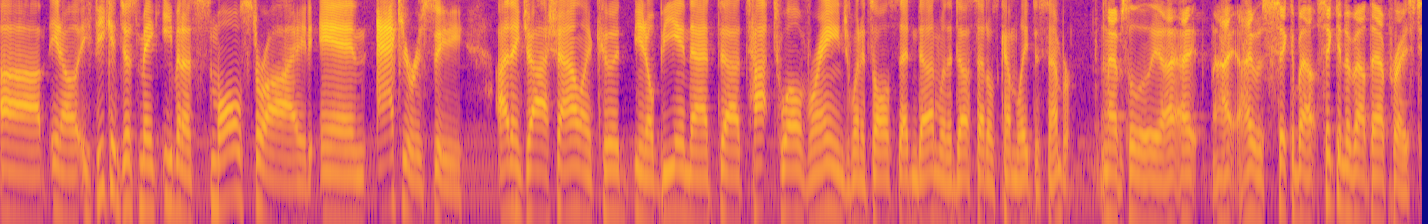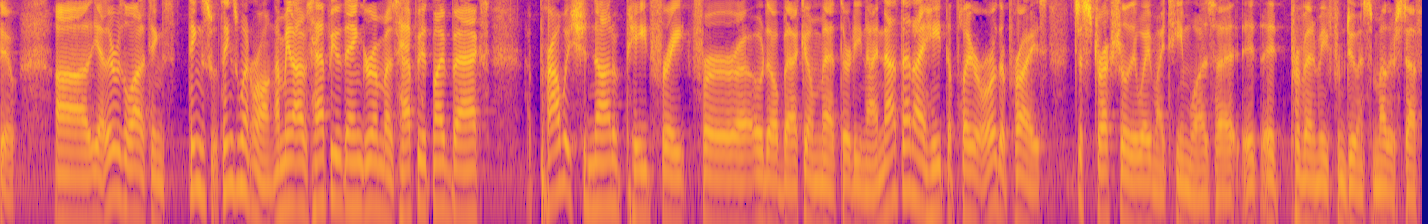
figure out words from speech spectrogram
Uh, you know, if he can just make even a small stride in accuracy I think Josh Allen could, you know, be in that uh, top 12 range when it's all said and done when the dust settles come late December. Absolutely, I I, I was sick about sickened about that price too. Uh, yeah, there was a lot of things things things went wrong. I mean, I was happy with Engram. I was happy with my backs. I probably should not have paid freight for uh, Odell Beckham at 39. Not that I hate the player or the price, just structurally the way my team was, uh, it, it, prevented me from doing some other stuff.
